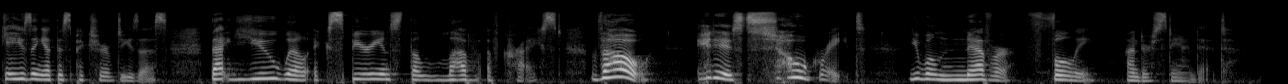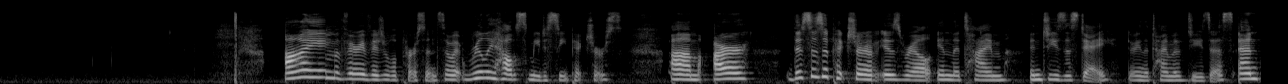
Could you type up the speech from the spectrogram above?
gazing at this picture of Jesus, that you will experience the love of Christ. Though it is so great, you will never fully understand it. I am a very visual person, so it really helps me to see pictures. Um, our this is a picture of Israel in the time in Jesus' day, during the time of Jesus. And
